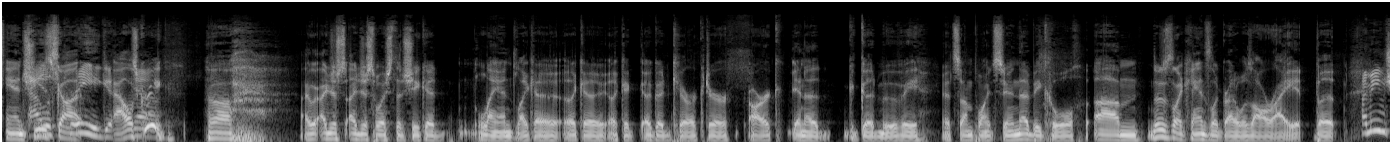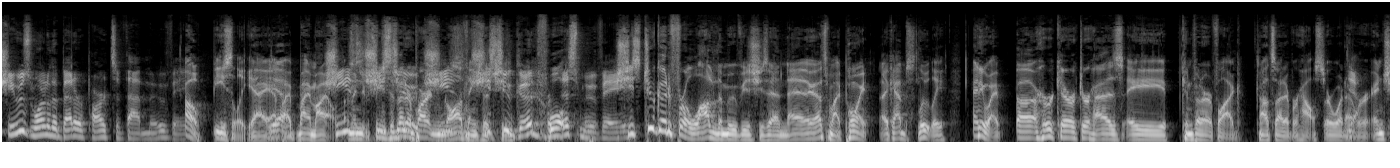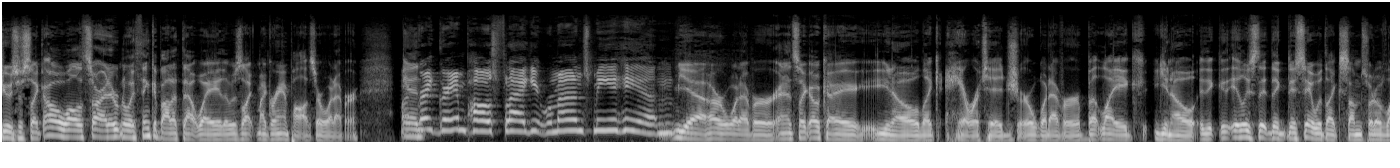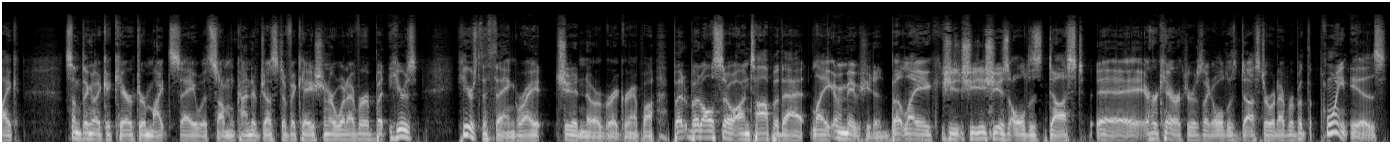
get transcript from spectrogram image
and she's Alice got Krige, Alice yeah. Krige. Uh, I, I just I just wish that she could land like a like a like a, a good character arc in a good movie at some point soon. That'd be cool. Um, there's like Hansel and Gretel was all right, but I mean, she was one of the better parts of that movie. oh, easily, yeah, yeah, Yeah. by, by miles. She's- I mean, she's, she's the better too- part in a lot of things. she's that she- too good for well, this movie. She's too good for a lot of the movies she's in. That's my point. Like, absolutely. Anyway, uh, her character has a Confederate flag outside of her house or whatever, Yeah. and she was just like, "Oh, well, sorry, I didn't really think about it that way. It was like my grandpa's or whatever." My and great grandpa's flag, it reminds me of him. yeah, or whatever. And it's like, okay, you know, like heritage or whatever. But like, you know, at least they, they, they say it with like some sort of like something like a character might say with some kind of justification or whatever. But here's here's the thing, right? She didn't know her great grandpa, but but also on top of that, like, I mean, maybe she did, but like, she she she is old as dust. Uh, her character is like old as dust or whatever. But the point is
